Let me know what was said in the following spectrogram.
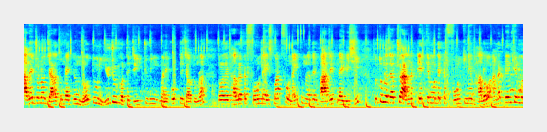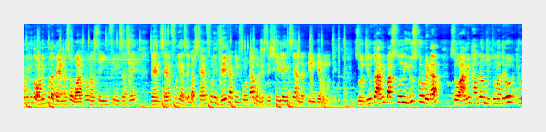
তাদের জন্য যারা তোমরা একদম নতুন ইউটিউব হতে ইউটিউবিং মানে করতে চাও তোমরা, তোমাদের ভালো একটা ফোন নাই স্মার্টফোন নাই, তোমাদের বাজেট নাই বেশি। তো তোমরা যাচ্ছ আন্ডার টেন এর মধ্যে একটা ফোন কিনে ভালো। আন্ডার টেন এর মধ্যে কিন্তু অনেকগুলো ব্র্যান্ড আছে ওয়ালটন আছে ইনফিনিক্স আছে দেন স্যামফোনি আছে বাট স্যামফোনি জে থার্টি ফোনটা আমার কাছে সেই লাগছে আন্ডার টেন এর মধ্যে। সো যেহেতু আমি পার্সোনালি ইউজ করব এটা সো আমি ভাবলাম যে তোমাদেরও একটু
